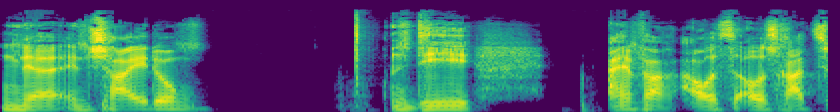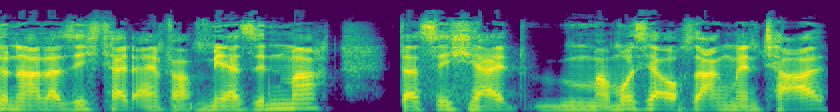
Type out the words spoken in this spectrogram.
eine Entscheidung, die einfach aus, aus rationaler Sicht halt einfach mehr Sinn macht, dass ich halt, man muss ja auch sagen, mental,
